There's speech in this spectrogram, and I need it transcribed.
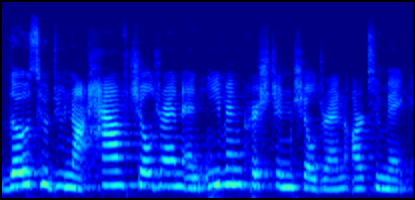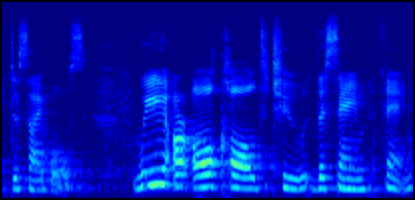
those who do not have children, and even Christian children are to make disciples. We are all called to the same thing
